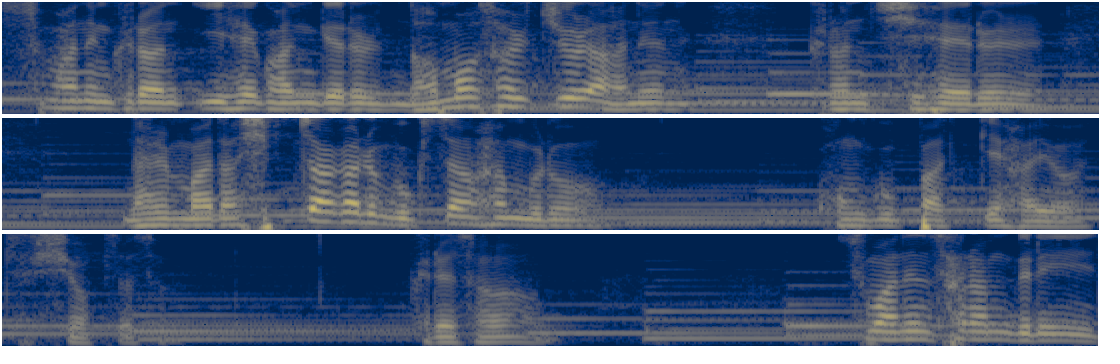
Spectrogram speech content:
수많은 그런 이해관계를 넘어설 줄 아는 그런 지혜를 날마다 십자가를 묵상함으로 공급받게 하여 주시옵소서. 그래서 수많은 사람들이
